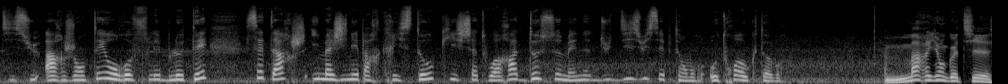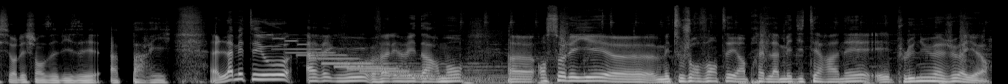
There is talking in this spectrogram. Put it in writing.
tissu argenté au reflet bleuté. Cette arche imaginée par Christo qui chatoiera deux semaines du 18 septembre au 3 octobre. Marion Gauthier sur les Champs-Élysées à Paris. La météo avec vous, Valérie Darmon. Euh, ensoleillé, euh, mais toujours vanté hein, près de la Méditerranée et plus nuageux ailleurs.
